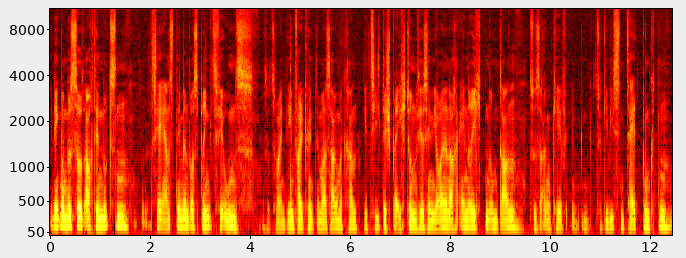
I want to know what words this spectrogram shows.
Ich denke, man muss so auch den Nutzen sehr ernst nehmen, was bringt es für uns. Also zwar in dem Fall könnte man sagen, man kann gezielte Sprechstunden für Senioren auch einrichten, um dann zu sagen, okay, zu gewissen Zeitpunkten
